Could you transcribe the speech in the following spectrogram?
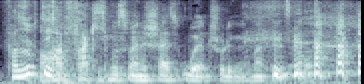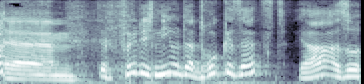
Versuch dich, Oh, fuck, ich muss meine scheiß Uhr, Entschuldigung, ich mach jetzt aus. ähm, fühl dich nie unter Druck gesetzt. Ja, also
